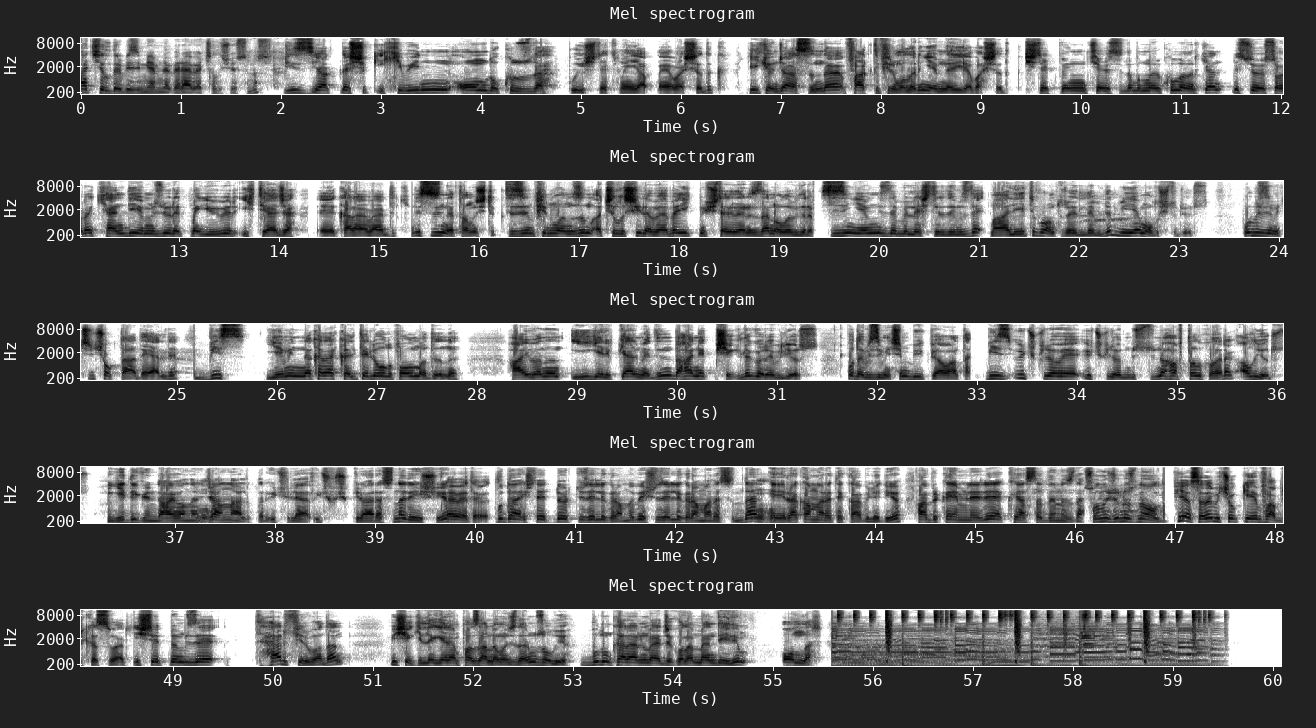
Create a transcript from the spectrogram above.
Kaç yıldır bizim yemle beraber çalışıyorsunuz? Biz yaklaşık 2019'da bu işletmeyi yapmaya başladık. İlk önce aslında farklı firmaların yemleriyle başladık. İşletmenin içerisinde bunları kullanırken bir süre sonra kendi yemimizi üretme gibi bir ihtiyaca e, karar verdik. Şimdi sizinle tanıştık. Sizin firmanızın açılışıyla beraber ilk müşterilerinizden olabilirim. Sizin yeminizle birleştirdiğimizde maliyeti kontrol edilebilir bir yem oluşturuyoruz. Bu bizim için çok daha değerli. Biz yemin ne kadar kaliteli olup olmadığını, hayvanın iyi gelip gelmediğini daha net bir şekilde görebiliyoruz. Bu da bizim için büyük bir avantaj. Biz 3 kilo ve 3 kilonun üstünde haftalık olarak alıyoruz. 7 günde hayvanların canlı ağırlıkları 3 ile 3,5 kilo arasında değişiyor. Evet, evet. Bu da işte 450 gramla 550 gram arasında e, rakamlara tekabül ediyor. Fabrika yemleriyle kıyasladığınızda. Sonucunuz ne oldu? Piyasada birçok yem fabrikası var. İşletmemize her firmadan bir şekilde gelen pazarlamacılarımız oluyor. Bunun kararını verecek olan ben değilim, onlar.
